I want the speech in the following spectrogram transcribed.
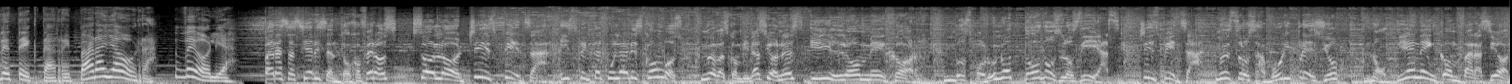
Detecta, repara y ahorra. Veolia. Para saciar ese antojo feroz, solo Cheese Pizza. Espectaculares combos, nuevas combinaciones y lo mejor. Dos por uno todos los días. Cheese Pizza, nuestro sabor y precio no tienen comparación.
